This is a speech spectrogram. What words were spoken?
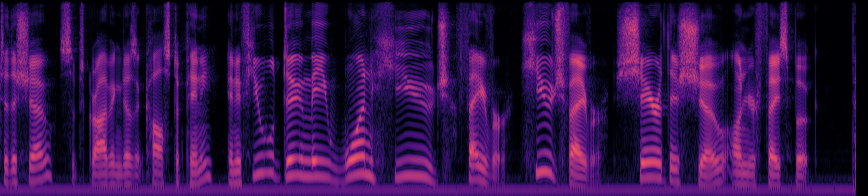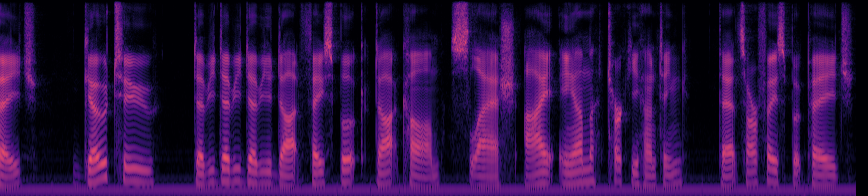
to the show. Subscribing doesn't cost a penny. And if you will do me one huge favor, huge favor, share this show on your Facebook page. Go to www.facebook.com slash I am turkey hunting. That's our Facebook page.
